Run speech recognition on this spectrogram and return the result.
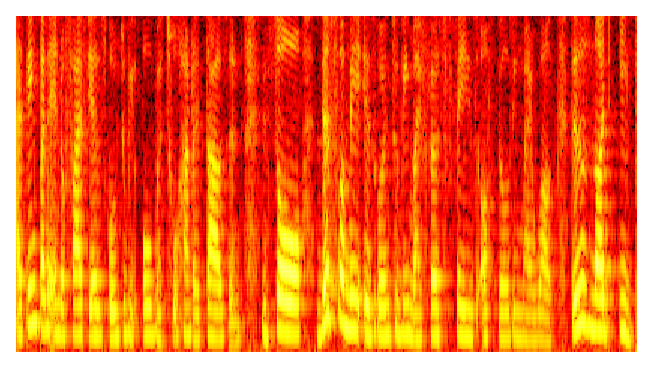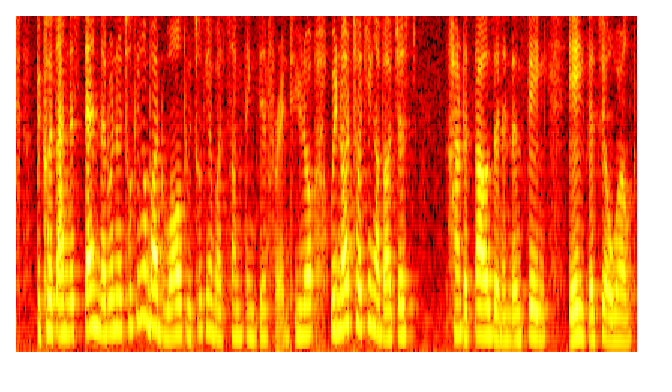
I think by the end of five years it's going to be over 200000 and so this for me is going to be my first phase of building my wealth this is not it because i understand that when we're talking about wealth we're talking about something different you know? We're not talking about just 100,000 and then saying, hey, that's your world.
